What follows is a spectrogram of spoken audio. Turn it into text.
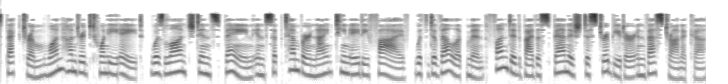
Spectrum 128, was launched in Spain in September 1985, with development funded by the Spanish distributor Investronica.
